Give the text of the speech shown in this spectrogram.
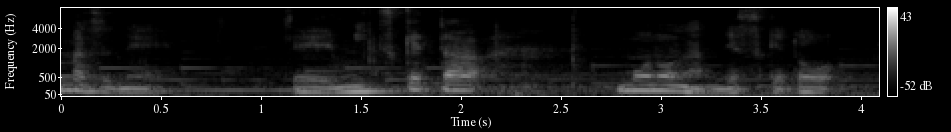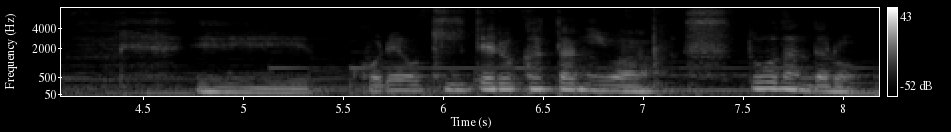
まずね、えー、見つけたものなんですけど、えー、これを聞いてる方には、どうなんだろ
